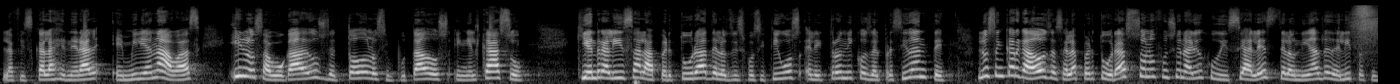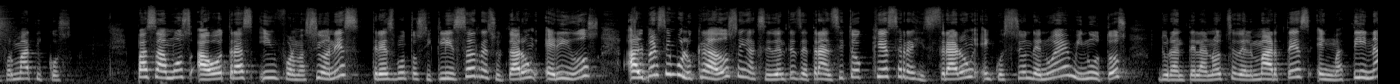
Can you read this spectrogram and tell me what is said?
la fiscala general Emilia Navas y los abogados de todos los imputados en el caso. ¿Quién realiza la apertura de los dispositivos electrónicos del presidente? Los encargados de hacer la apertura son los funcionarios judiciales de la Unidad de Delitos Informáticos. Pasamos a otras informaciones. Tres motociclistas resultaron heridos al verse involucrados en accidentes de tránsito que se registraron en cuestión de nueve minutos durante la noche del martes en Matina,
